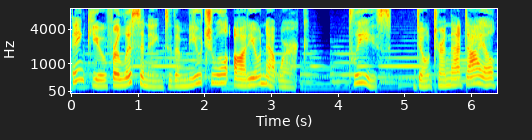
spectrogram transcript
Thank you for listening to the Mutual Audio Network. Please don't turn that dial.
